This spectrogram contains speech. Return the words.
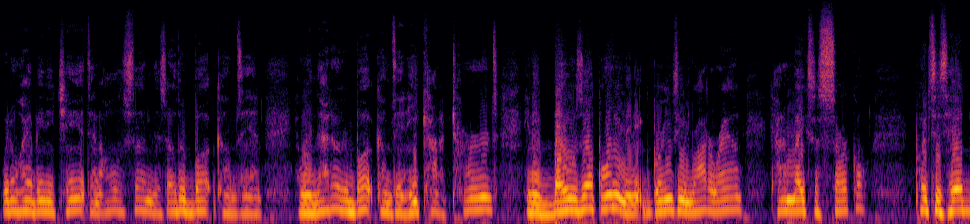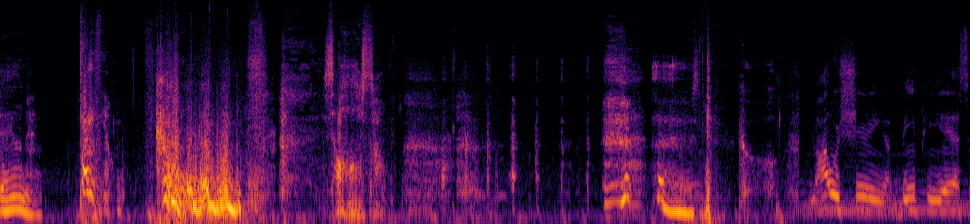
We don't have any chance and all of a sudden this other buck comes in. And when that other buck comes in, he kind of turns and he bows up on him and it brings him right around, kind of makes a circle, puts his head down and bam! It's awesome. I was shooting a BPS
